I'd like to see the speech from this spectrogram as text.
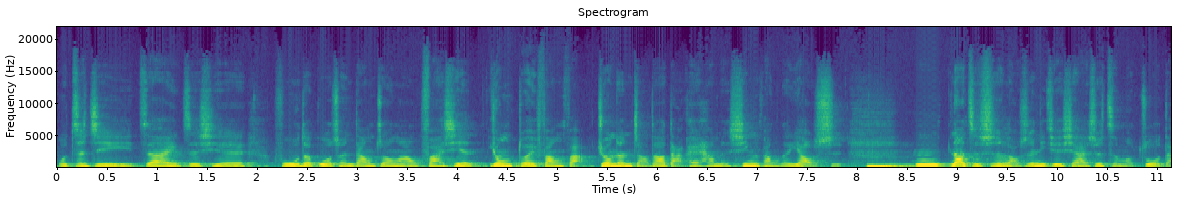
我自己在这些服务的过程当中啊，我发现用对方法就能找到打开他们心房的钥匙。嗯嗯，那只是老师，你接下来是怎么做的？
